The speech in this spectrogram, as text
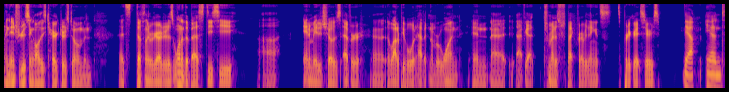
and introducing all these characters to them. And it's definitely regarded as one of the best DC uh, animated shows ever. Uh, a lot of people would have it number one, and uh, I've got tremendous respect for everything. It's it's a pretty great series. Yeah, and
